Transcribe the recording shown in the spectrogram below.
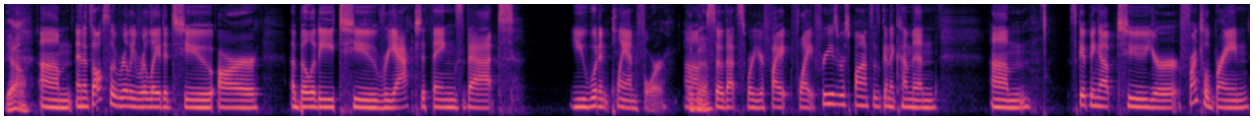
Yeah. Um, and it's also really related to our ability to react to things that you wouldn't plan for. Um, Okay. So that's where your fight, flight, freeze response is going to come in. Um, skipping up to your frontal brain,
